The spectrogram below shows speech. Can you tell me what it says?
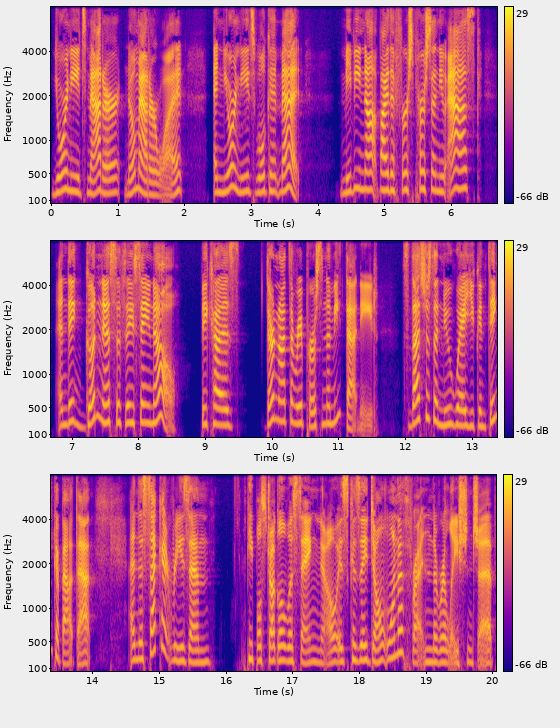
your needs matter no matter what, and your needs will get met. Maybe not by the first person you ask. And thank goodness if they say no, because they're not the right person to meet that need. So that's just a new way you can think about that. And the second reason people struggle with saying no is because they don't want to threaten the relationship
